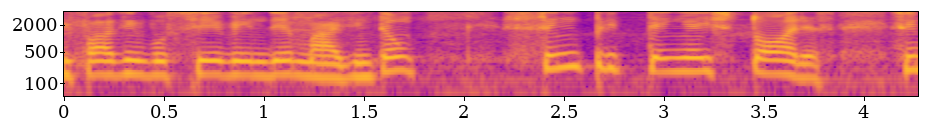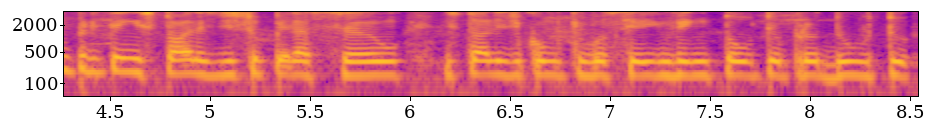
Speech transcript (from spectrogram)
e fazem você vender mais. Então, sempre tenha histórias, sempre tem histórias de superação, história de como que você inventou o teu produto,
